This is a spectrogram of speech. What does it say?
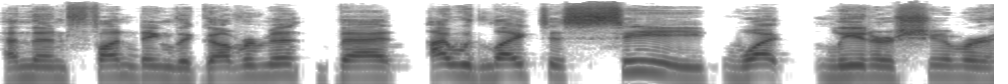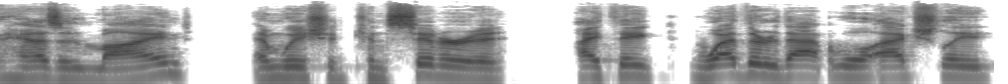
and then funding the government that I would like to see what leader Schumer has in mind and we should consider it. I think whether that will actually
